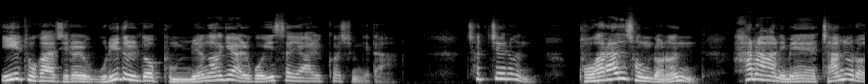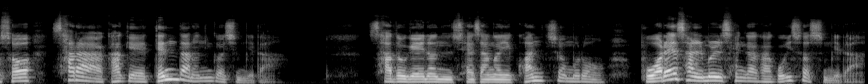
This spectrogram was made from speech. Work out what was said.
이 두 가지를 우리들도 분명하게 알고 있어야 할 것입니다. 첫째는 부활한 성도는 하나님의 자녀로서 살아가게 된다는 것입니다. 사도계는 세상의 관점으로 부활의 삶을 생각하고 있었습니다.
